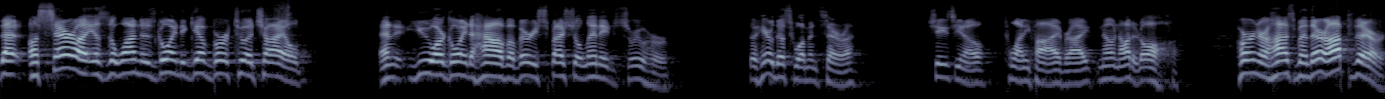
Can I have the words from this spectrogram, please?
that uh, Sarah is the one who's going to give birth to a child. And you are going to have a very special lineage through her. So here, this woman, Sarah, she's, you know, 25, right? No, not at all. Her and her husband, they're up there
